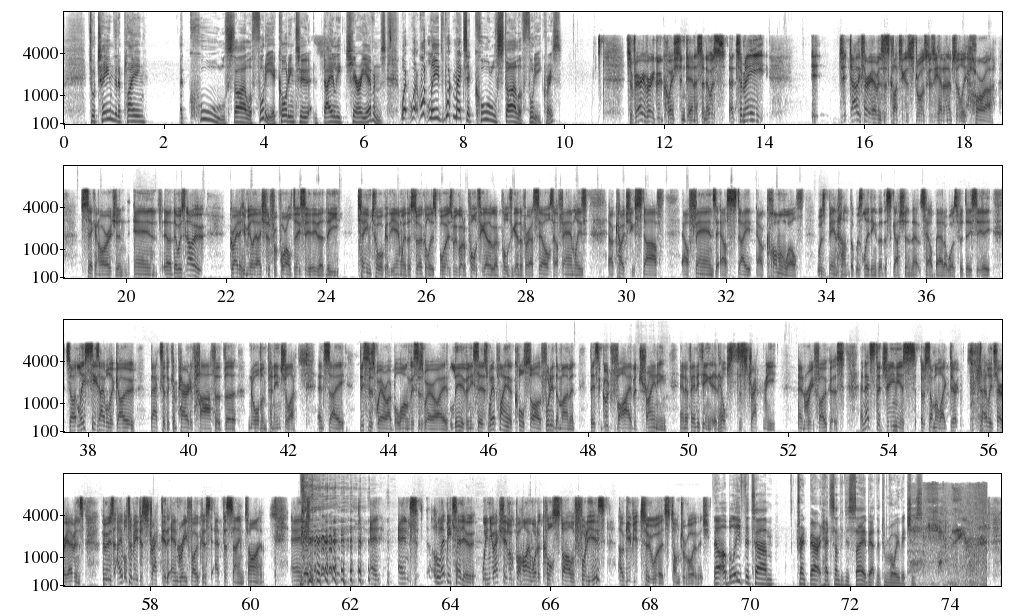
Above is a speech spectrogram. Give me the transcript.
to a team that are playing a cool style of footy, according to Daly Cherry Evans. What what what leads? What makes a cool style of footy, Chris? It's a very, very good question, Dennis. And it was, uh, to me, it, D- Daly Evans is clutching at straws because he had an absolutely horror second origin. And uh, there was no greater humiliation for poor old DCE that the team talk at the end where the circle is, boys, we've got to pull it together. We've got to pull it together for ourselves, our families, our coaching staff, our fans, our state, our Commonwealth, was Ben Hunt that was leading the discussion. That's how bad it was for DCE. So at least he's able to go back to the comparative half of the Northern Peninsula and say, this is where I belong, this is where I live. And he says, we're playing a cool style of footy at the moment. There's a good vibe at training. And if anything, it helps distract me and refocus. And that's the genius of someone like Der- Daly Cherry Evans, who is able to be distracted and refocused at the same time. And and and let me tell you, when you actually look behind what a cool style of footy is, I'll give you two words: Tom Trbojevic. Now, I believe that um, Trent Barrett had something to say about the Trebojeviches.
